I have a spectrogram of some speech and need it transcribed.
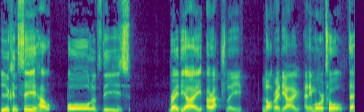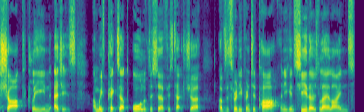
you can see how all of these radii are actually not radii anymore at all. They're sharp, clean edges. And we've picked up all of the surface texture of the 3D printed part, and you can see those layer lines,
